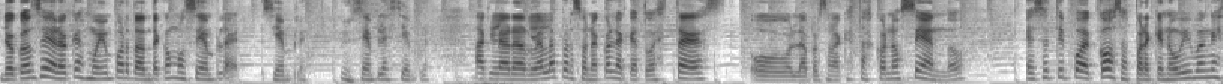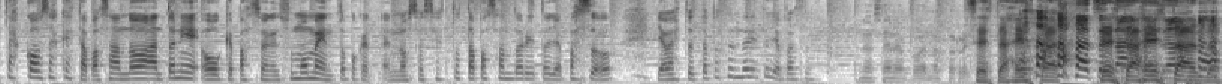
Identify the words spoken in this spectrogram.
Yo considero que es muy importante, como siempre, siempre, siempre, siempre, aclararle a la persona con la que tú estés o la persona que estás conociendo ese tipo de cosas, para que no vivan estas cosas que está pasando Anthony o que pasó en su momento, porque no sé si esto está pasando ahorita ya pasó. Ya esto está pasando ahorita ya pasó. No sé, no, no correcto. Se está, gesta- se está gestando.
